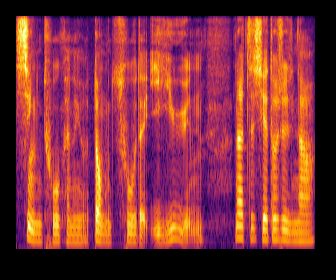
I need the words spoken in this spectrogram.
信徒可能有动粗的疑云。那这些都是那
